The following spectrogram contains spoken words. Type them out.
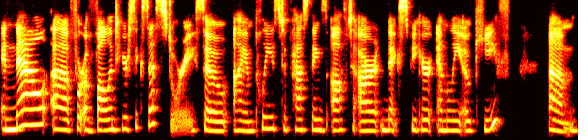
And now uh, for a volunteer success story. So I am pleased to pass things off to our next speaker, Emily O'Keefe. Um,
